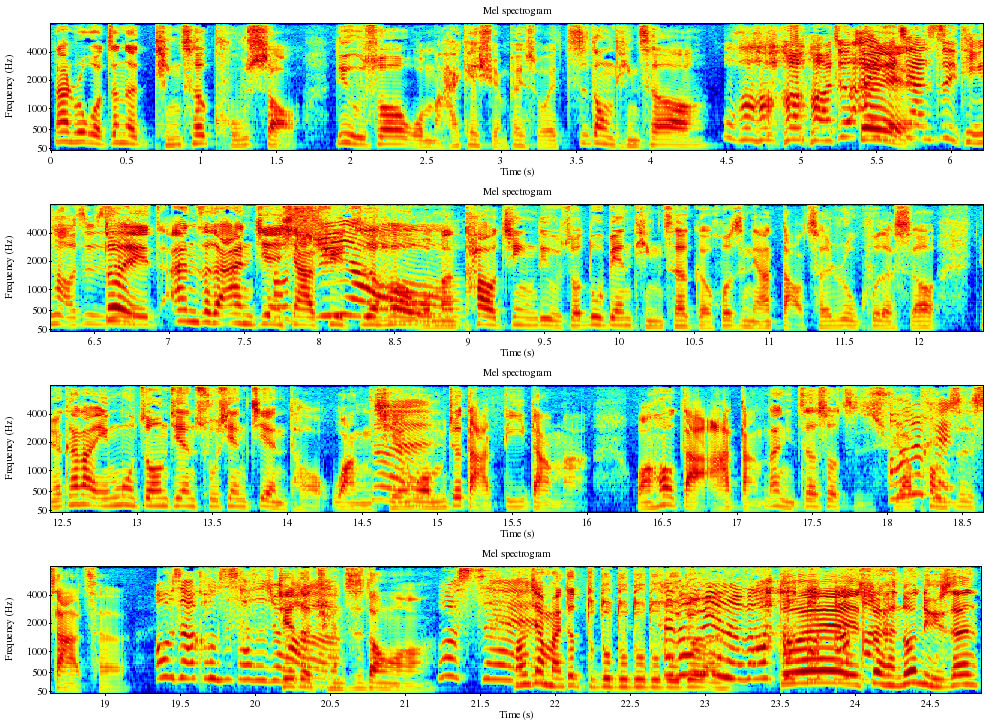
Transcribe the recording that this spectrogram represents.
那如果真的停车苦手，例如说，我们还可以选配所谓自动停车哦。哇，就按一个键自己停好，是不是？对，按这个按键下去之后，我们靠近，例如说路边停车格，或者你要倒车入库的时候，你会看到荧幕中间出现箭头，往前我们就打低档嘛。往后打 R 档，那你这时候只需要控制刹车，哦，只要控制刹车就好。接着全自动哦，哇塞，方向盘就嘟嘟嘟嘟嘟嘟，太方便了吧？对，所以很多女生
